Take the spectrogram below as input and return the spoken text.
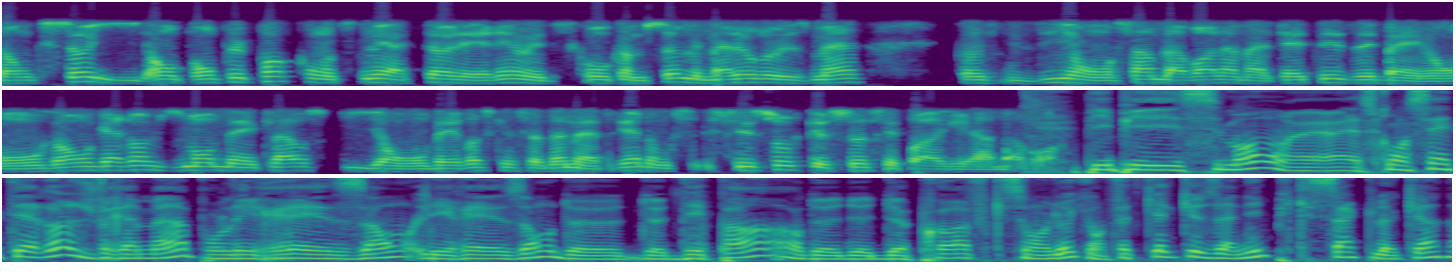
Donc ça, il- on, on peut pas continuer à tolérer un discours comme ça, mais malheureusement, comme je vous dis, on semble avoir la maltête de ben, on, on garoche du monde dans les classes, puis on verra ce que ça donne après. Donc, c'est sûr que ça, c'est pas agréable à voir. Puis, puis Simon, euh, est-ce qu'on s'interroge vraiment pour les raisons, les raisons de, de départ de, de, de, profs qui sont là, qui ont fait quelques années, puis qui sacent le camp?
